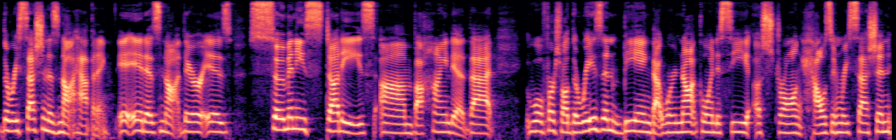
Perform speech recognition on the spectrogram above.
The recession is not happening. it, it is not. There is so many studies um, behind it that well, first of all, the reason being that we're not going to see a strong housing recession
